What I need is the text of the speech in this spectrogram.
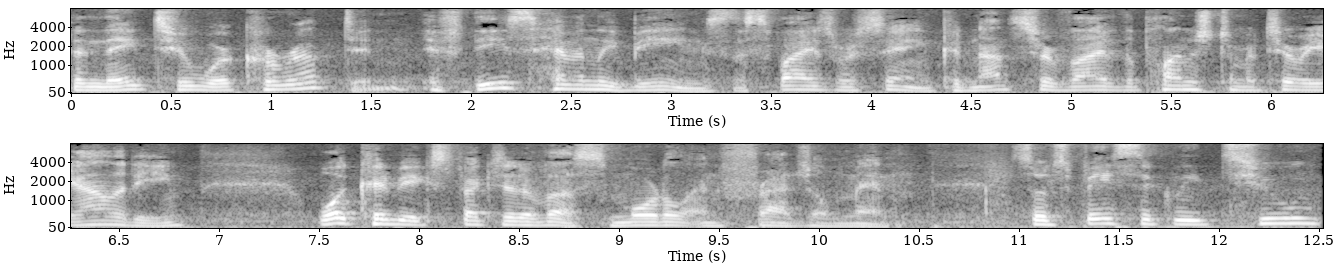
than they too were corrupted. If these heavenly beings, the spies were saying, could not survive the plunge to materiality, what could be expected of us, mortal and fragile men? So it's basically two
